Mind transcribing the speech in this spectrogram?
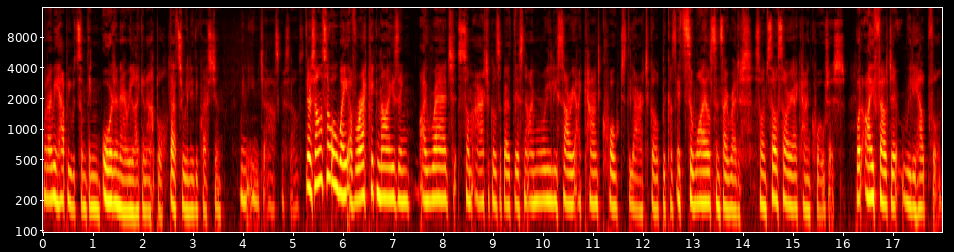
would I be happy with something ordinary like an apple? That's really the question we need to ask ourselves. There's also a way of recognizing. I read some articles about this. Now, I'm really sorry I can't quote the article because it's a while since I read it. So I'm so sorry I can't quote it. But I felt it really helpful.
